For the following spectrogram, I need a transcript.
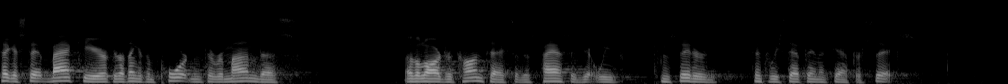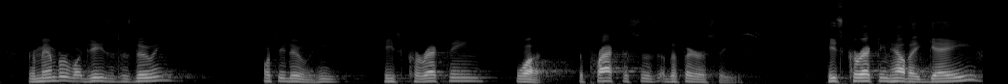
take a step back here because I think it's important to remind us of the larger context of this passage that we've considered since we stepped into chapter 6. Remember what Jesus is doing? What's he doing? He He's correcting what? The practices of the Pharisees. He's correcting how they gave,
